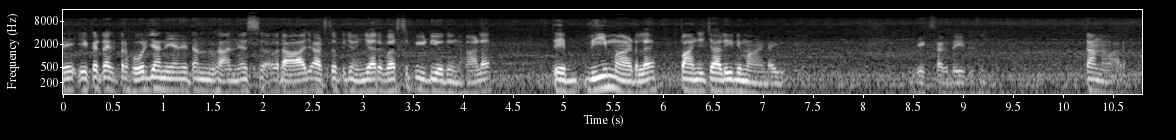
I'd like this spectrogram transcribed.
ਤੇ ਇੱਕ ਟਰੈਕਟਰ ਹੋਰ ਜਾਂਦੇ ਜਾਂਦੇ ਤੁਹਾਨੂੰ ਦਿਖਾਉਂਦੇ ਹਾਂ ਸਵਰਾਜ 855 ਰਿਵਰਸ ਪੀਡੀਓ ਦੇ ਨਾਲ ਹੈ ਤੇ 20 ਮਾਡਲ ਹੈ 540 ਡਿਮਾਂਡ ਹੈ ਜੀ। ਦੇਖ ਸਕਦੇ ਜੀ ਤੁਸੀਂ। ਧੰਨਵਾਦ।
